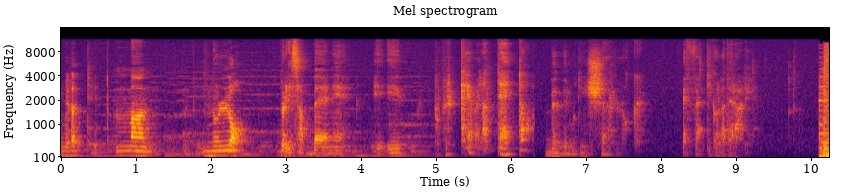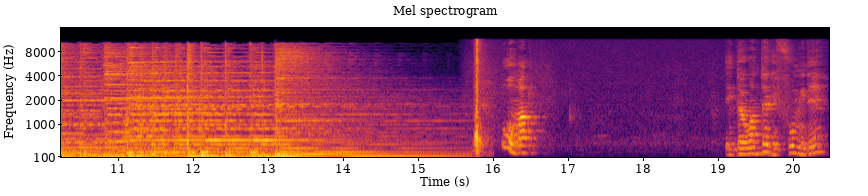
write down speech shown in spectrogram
me l'ha detto? Ma non l'ho presa bene. E, e perché me l'ha detto? Benvenuti in Sherlock. Effetti collaterali. Oh, ma... E da quant'è che fumi te?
